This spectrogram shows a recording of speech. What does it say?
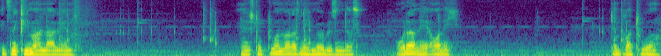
jetzt eine Klimaanlage hin. Ne, Strukturen waren das nicht. Möbel sind das. Oder? Ne, auch nicht. Temperatur.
